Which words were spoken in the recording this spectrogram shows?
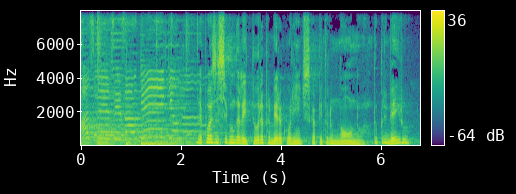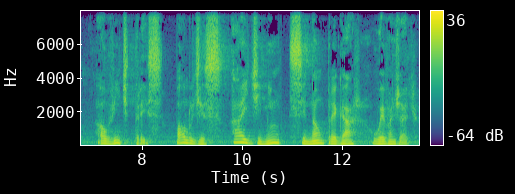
às vezes alguém que eu não. Depois da segunda leitura, 1 Coríntios, capítulo 9, do 1 ao 23. Paulo diz: Ai de mim se não pregar o Evangelho.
